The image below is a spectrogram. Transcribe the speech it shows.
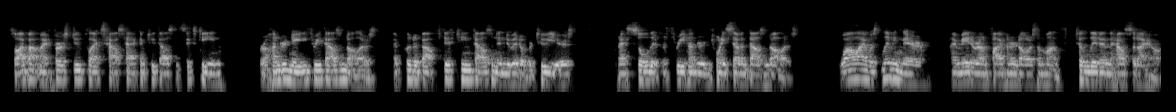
So I bought my first duplex house hack in 2016 for $183,000. I put about 15,000 into it over two years and I sold it for $327,000. While I was living there, I made around $500 a month to live in the house that I own.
